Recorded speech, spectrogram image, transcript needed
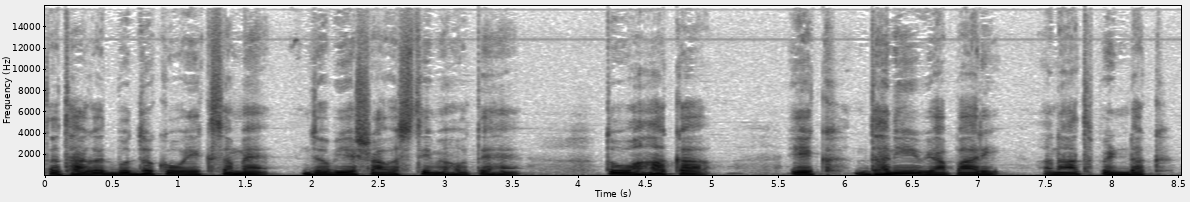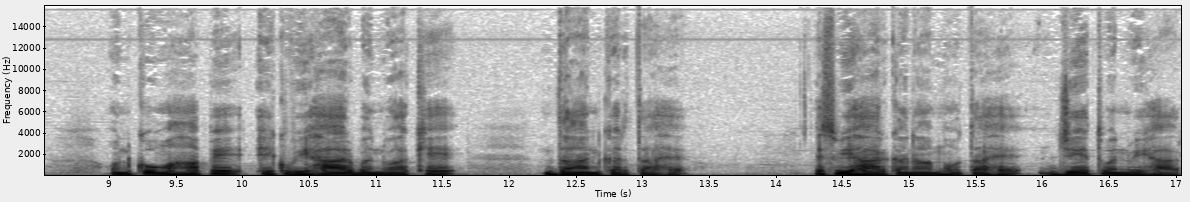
तथागत बुद्ध को एक समय जब ये श्रावस्ती में होते हैं तो वहाँ का एक धनी व्यापारी, अनाथ पिंडक, उनको वहाँ पे एक विहार बनवा के दान करता है। इस विहार का नाम होता है जेतवन विहार।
